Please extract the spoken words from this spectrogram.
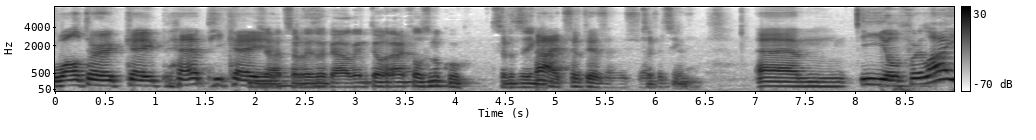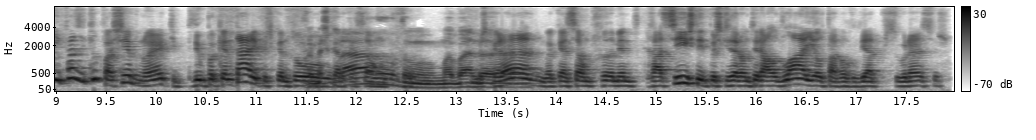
Walter Cape, PK. Já de certeza que alguém meteu rifles no cu. De certeza. Ah, de certeza. Isso, de certeza. Um, e ele foi lá e faz aquilo que faz sempre, não é? Tipo, pediu para cantar e depois cantou uma canção, uma banda mascarado, uma canção profundamente racista e depois quiseram tirá-lo de lá e ele estava rodeado por seguranças.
